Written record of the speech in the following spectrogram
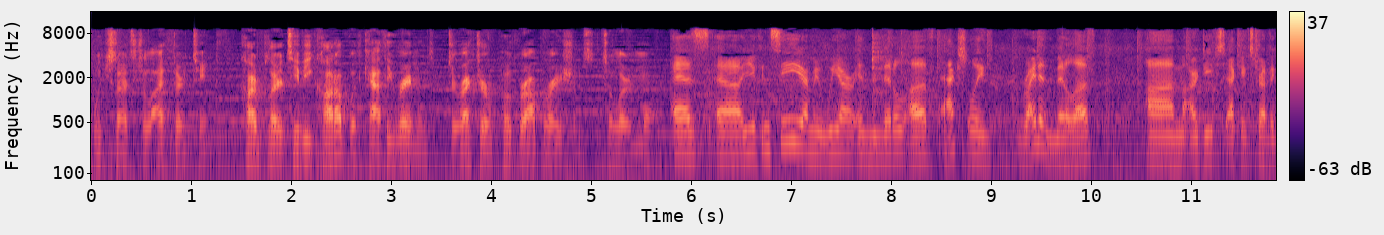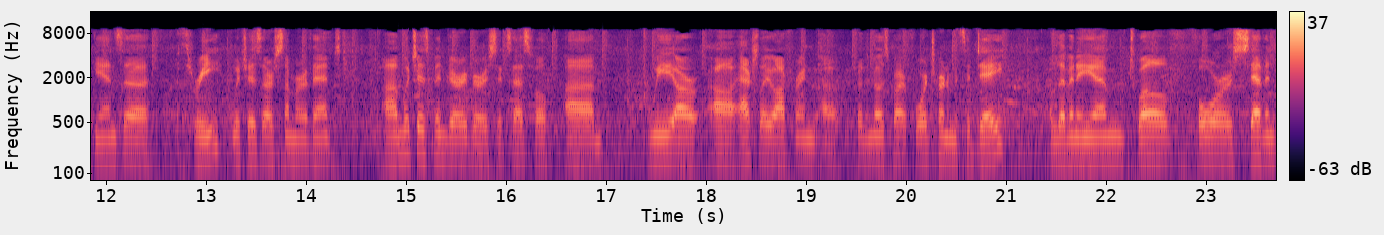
which starts July 13th. Card Player TV caught up with Kathy Raymond, Director of Poker Operations, to learn more. As uh, you can see, I mean, we are in the middle of, actually, right in the middle of, um, our Deep Stack Extravaganza 3, which is our summer event, um, which has been very, very successful. Um, we are uh, actually offering, uh, for the most part, four tournaments a day 11 a.m., 12, 4, 7.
